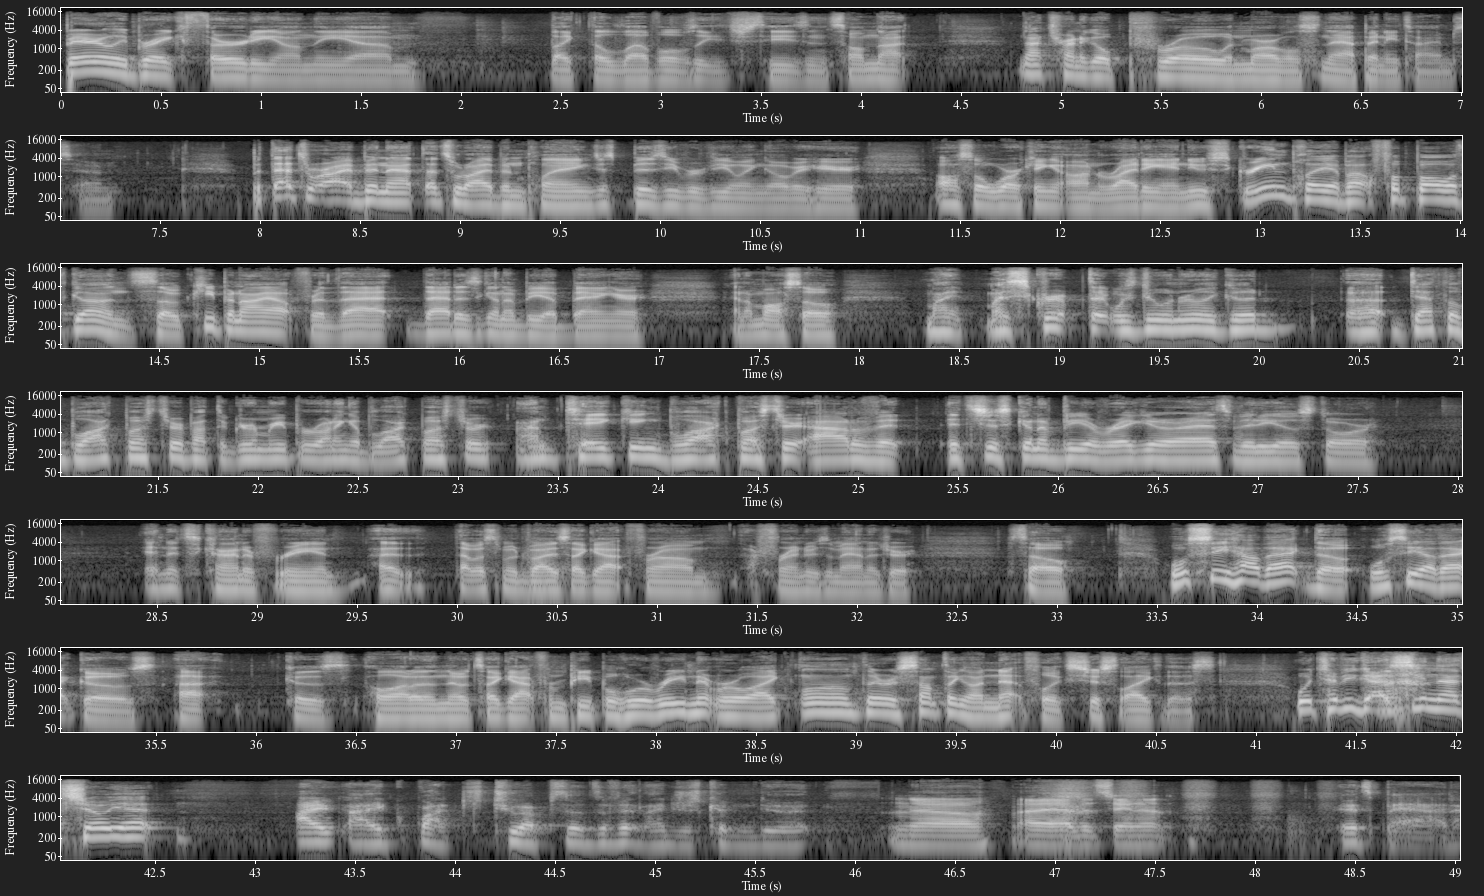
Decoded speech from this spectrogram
barely break 30 on the um, like the levels each season. So I'm not not trying to go pro in Marvel Snap anytime soon. But that's where I've been at. That's what I've been playing. Just busy reviewing over here. Also working on writing a new screenplay about football with guns. So keep an eye out for that. That is going to be a banger. And I'm also my my script that was doing really good. Uh, Death of Blockbuster about the Grim Reaper running a blockbuster. I'm taking Blockbuster out of it. It's just going to be a regular ass video store and it's kind of freeing. I, that was some advice I got from a friend who's a manager. So we'll see how that go. We'll see how that goes. Because a lot of the notes I got from people who were reading it were like, "Well, there is something on Netflix just like this." Which have you guys seen that show yet? I, I watched two episodes of it and I just couldn't do it. No, I haven't seen it. It's bad.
